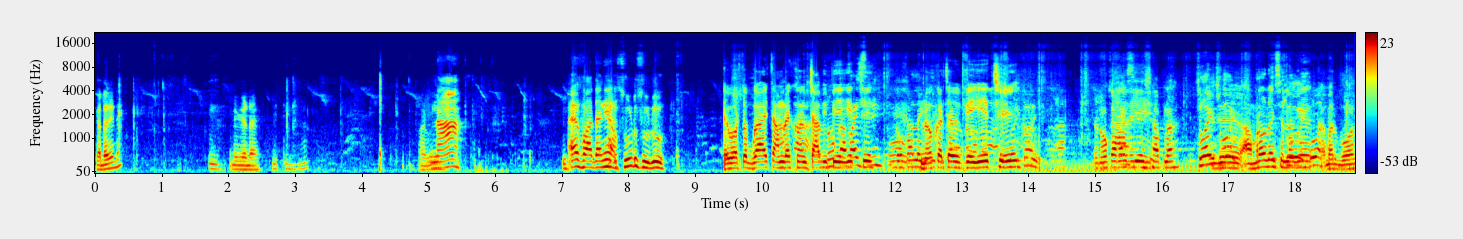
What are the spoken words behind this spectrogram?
কাডা রে না? দেখাডা না। এই ফাদা নিও। শুরু শুরু। এই হোয়াটসঅ্যাপ গাইস আমরা এখন চাবি পেয়ে গেছি। নৌকার চাবি পেয়ে গেছি তো নৌকা পাইছি শাপলা। চই, এই যে চই। আমরাও লইছে লাগে আবার বল।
